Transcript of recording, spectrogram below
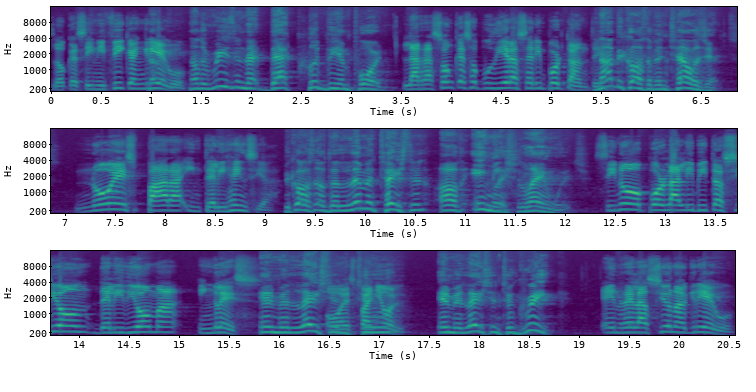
lo que significa en griego. Now, the reason that that could be important, La razón que eso pudiera ser importante not because of intelligence, no es para inteligencia, because of the limitation of English language sino por la limitación del idioma inglés in relation O to español. in relation to Greek. en relación al griego,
